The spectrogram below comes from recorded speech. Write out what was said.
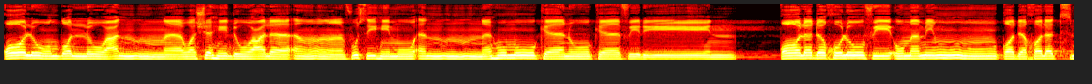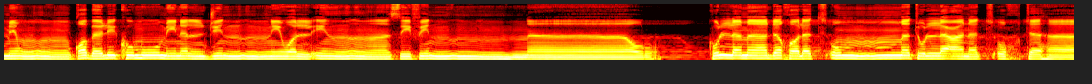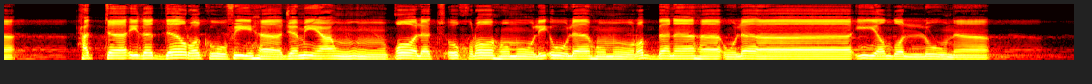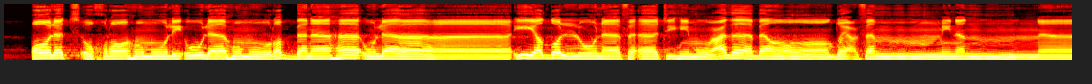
قالوا ضلوا عنا وشهدوا على أنفسهم أنهم كانوا كافرين. قال ادخلوا في أمم قد خلت من قبلكم من الجن والإنس في النار. كلما دخلت أمة لعنت أختها. حتى إذا اداركوا فيها جميعا قالت أخراهم لأولاهم ربنا هؤلاء يضلونا. قالت أخراهم لأولاهم ربنا هؤلاء يضلونا فآتهم عذابا ضعفا من النار.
